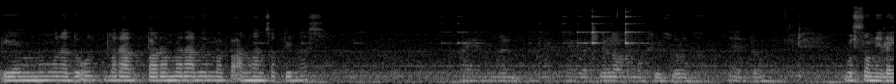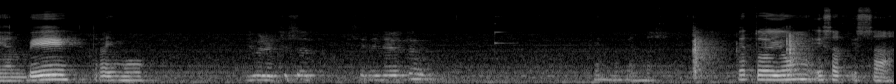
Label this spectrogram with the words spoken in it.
iyan mo muna doon. Marami, para maraming mapaanuhan sa Pinas. Kaya naman. Wala akong magsusunod? Ito. Gusto nila yan, be. Try mo. Hindi mo nagsusod. Sila na ito. Yan, maganda. Ito yung isa't isa.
